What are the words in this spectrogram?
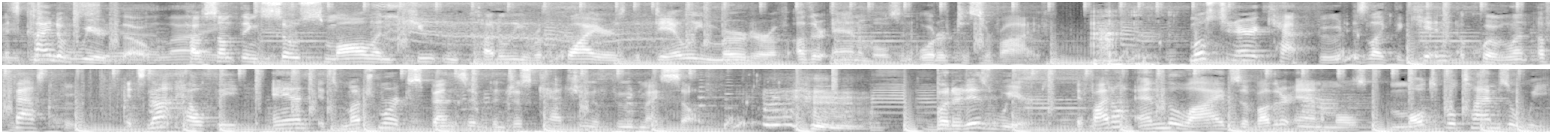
It's kind of weird though, how something so small and cute and cuddly requires the daily murder of other animals in order to survive. Most generic cat food is like the kitten equivalent of fast food. It's not healthy, and it's much more expensive than just catching the food myself. Mm-hmm. But it is weird. If I don't end the lives of other animals multiple times a week,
